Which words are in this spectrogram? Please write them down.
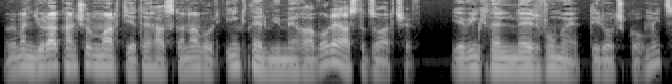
Ուրեմն յուրաքանչյուր մարդ եթե հասկանա, որ ինքն էլ մի մեղավոր է Աստծո առջև եւ ինքն էլ ներվում է Տիրոջ կողմից,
